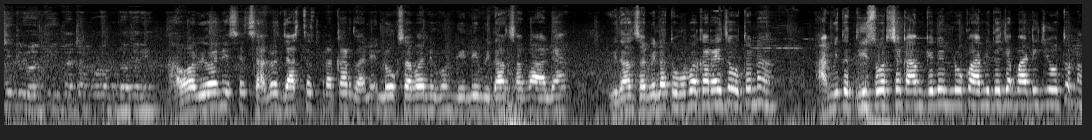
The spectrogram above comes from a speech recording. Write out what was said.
शिकली होती त्याच्यामुळं कुठंतरी सगळं जास्तच प्रकार झाले. लोकसभा निघून गेली विधानसभा आल्या. विधानसभेला तर उभं करायचं होतं ना. आम्ही तर तीस वर्ष काम केलेले लोक आम्ही त्याच्या पाठीची होतो ना.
